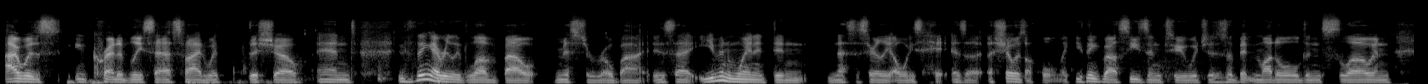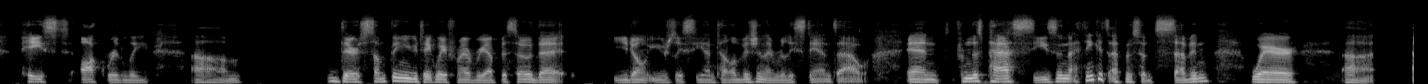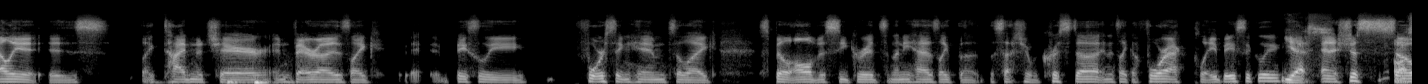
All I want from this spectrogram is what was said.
I was incredibly satisfied with this show. And the thing I really love about Mr. Robot is that even when it didn't necessarily always hit as a, a, show as a whole, like you think about season two, which is a bit muddled and slow and paced awkwardly, um, there's something you can take away from every episode that you don't usually see on television that really stands out. And from this past season, I think it's episode seven, where uh, Elliot is like tied in a chair and Vera is like eh, eh, basically forcing him to like spill all of his secrets and then he has like the the session with Krista and it's like a four act play basically. Yes. And it's just so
